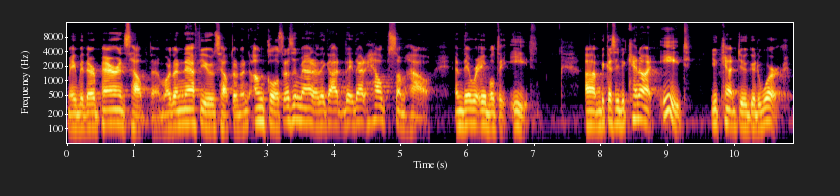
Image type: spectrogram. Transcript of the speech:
Maybe their parents helped them, or their nephews helped them, and uncles. It doesn't matter. They got they, that help somehow, and they were able to eat. Um, because if you cannot eat, you can't do good work.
